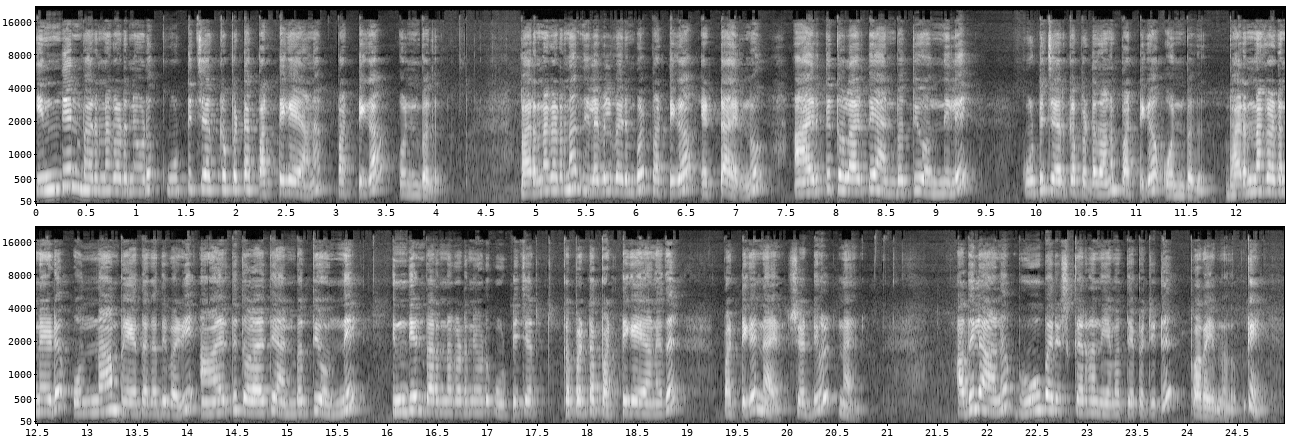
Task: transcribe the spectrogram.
ഇന്ത്യൻ ഭരണഘടനയോട് കൂട്ടിച്ചേർക്കപ്പെട്ട പട്ടികയാണ് പട്ടിക ഒൻപത്. ഭരണഘടന നിലവിൽ വരുമ്പോൾ പട്ടിക എട്ടായിരുന്നു. ആയിരത്തി തൊള്ളായിരത്തി അൻപത്തി ഒന്നിൽ കൂട്ടിച്ചേർക്കപ്പെട്ടതാണ് പട്ടിക ഒൻപത്. ഭരണഘടനയുടെ ഒന്നാം ഭേദഗതി വഴി ആയിരത്തി തൊള്ളായിരത്തി അൻപത്തി ഒന്നിൽ ഇന്ത്യൻ ഭരണഘടനയോട് കൂട്ടിച്ചേർക്കപ്പെട്ട പട്ടികയാണിത്. പട്ടിക നയൻ ഷെഡ്യൂൾ നയൻ. അതിലാണ് ഭൂപരിഷ്കരണ നിയമത്തെ പറ്റിയിട്ട് പറയുന്നത്. ഓക്കെ?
